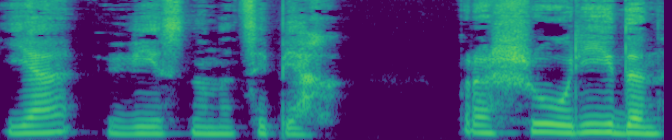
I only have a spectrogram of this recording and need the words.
я висну на цепях. «Прошу, Ридан!»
